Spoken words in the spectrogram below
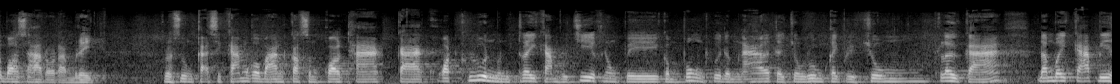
របស់សហរដ្ឋអាមេរិក ក្រសួងកសិកម្មក៏បានកត់សម្គាល់ថាការខាត់ខ្លួនមន្ត្រីកម្ពុជាក្នុងពេលកំពុងធ្វើដំណើរទៅចូលរួមកិច្ចប្រជុំផ្លូវការដើម្បីការពារ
